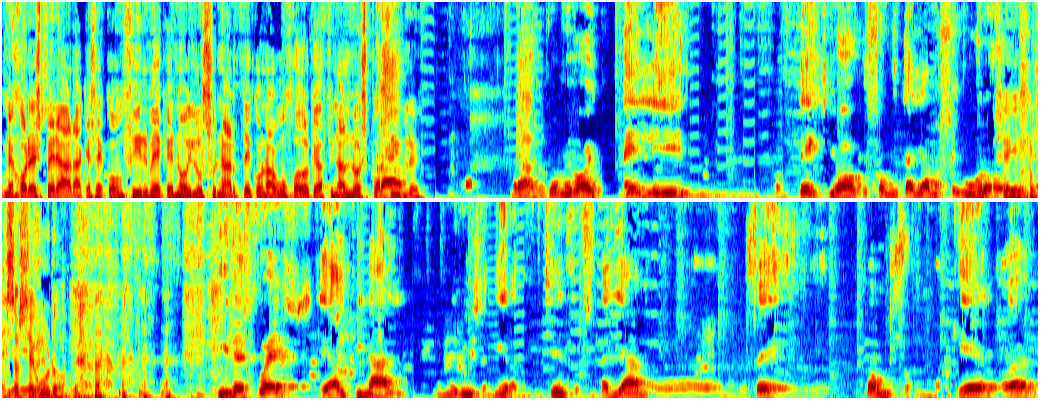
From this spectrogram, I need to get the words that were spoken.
Mejor esperar a que se confirme que no ilusionarte con algún jugador que al final no es posible. Bravo, Yo me voy con Melli, con Tecchio, que son italianos seguro. Sí. Eso seguro. Y después, eh, al final, me dicen, mira, Vincenzo es italiano, o no lo sé, Thompson, banquero, ¿eh?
